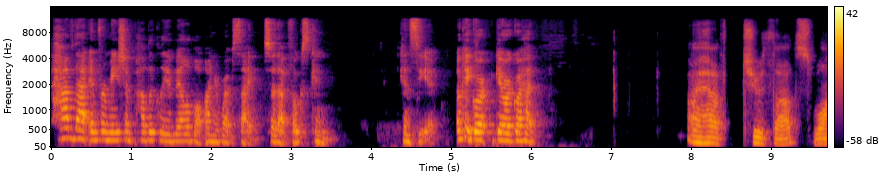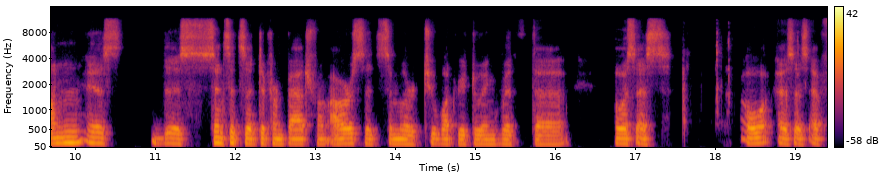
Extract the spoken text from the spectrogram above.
have that information publicly available on your website so that folks can can see it okay Georg, go ahead I have two thoughts. One is this, since it's a different batch from ours, it's similar to what we're doing with the OSS, OSSF,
